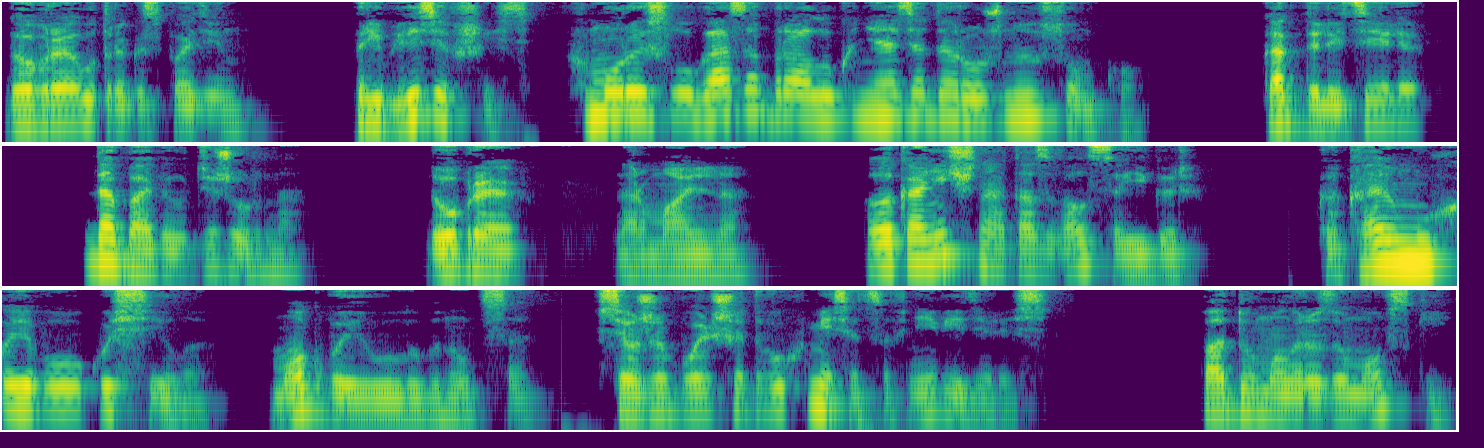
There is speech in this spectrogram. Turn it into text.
«Доброе утро, господин!» Приблизившись, хмурый слуга забрал у князя дорожную сумку. «Как долетели?» — добавил дежурно. «Доброе. Нормально». Лаконично отозвался Игорь. Какая муха его укусила? Мог бы и улыбнуться. Все же больше двух месяцев не виделись. Подумал Разумовский,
